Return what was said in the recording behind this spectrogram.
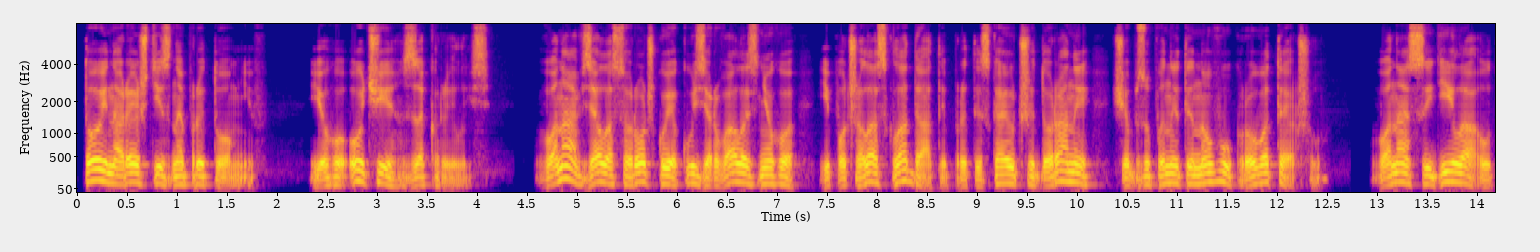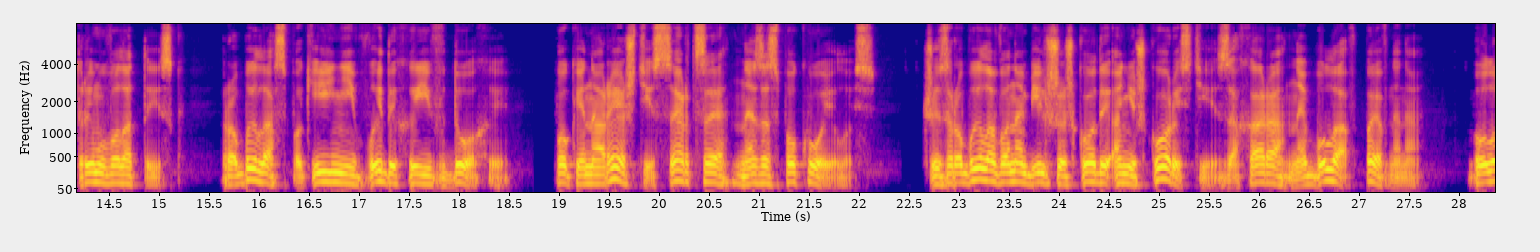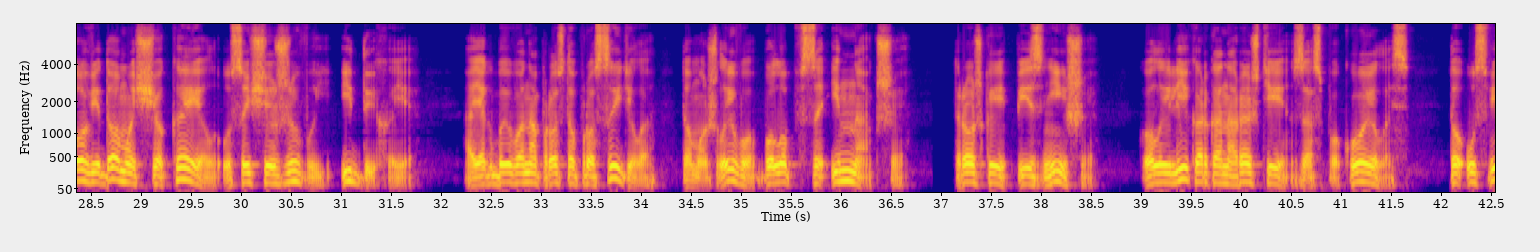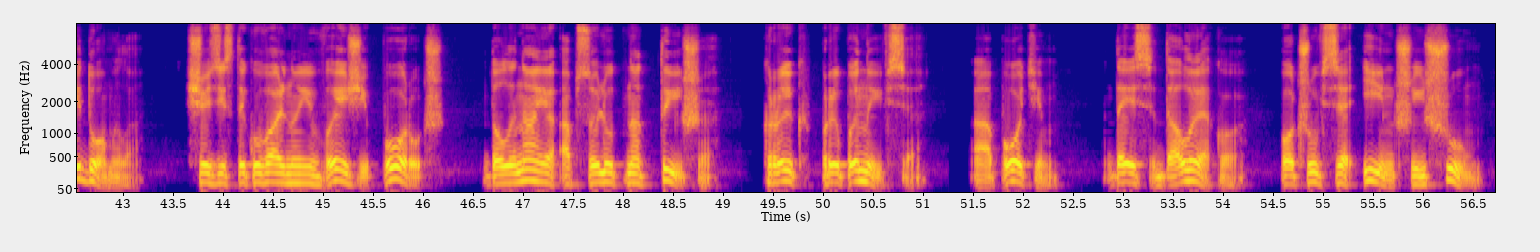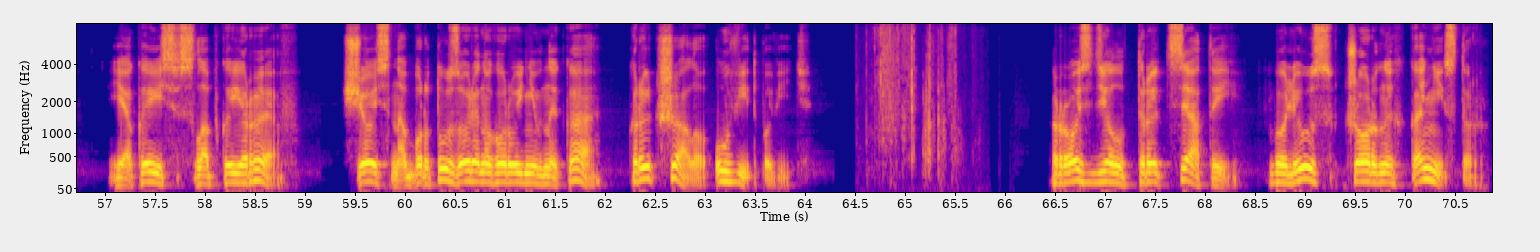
Той нарешті знепритомнів. Його очі закрились. Вона взяла сорочку, яку зірвала з нього, і почала складати, притискаючи до рани, щоб зупинити нову кровотечу. Вона сиділа, утримувала тиск, робила спокійні видихи і вдохи, поки нарешті серце не заспокоїлось. Чи зробила вона більше шкоди, аніж користі, Захара не була впевнена. Було відомо, що Кейл усе ще живий і дихає, а якби вона просто просиділа, то, можливо, було б все інакше. Трошки пізніше, коли лікарка нарешті заспокоїлась, то усвідомила, що зі стикувальної вежі поруч долинає абсолютна тиша, крик припинився, а потім десь далеко почувся інший шум, якийсь слабкий рев. Щось на борту зоряного руйнівника кричало у відповідь. Розділ 30. Болюз чорних каністр.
